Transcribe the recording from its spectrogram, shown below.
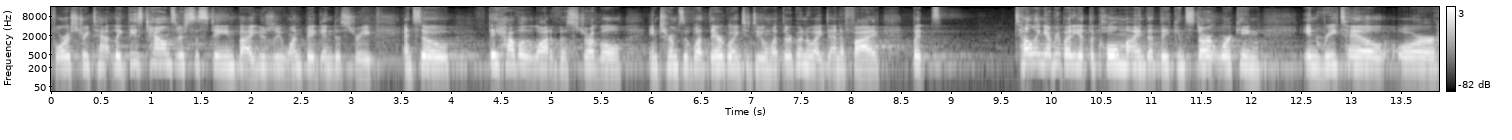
forestry town. Like these towns are sustained by usually one big industry. And so they have a lot of a struggle in terms of what they're going to do and what they're going to identify. But telling everybody at the coal mine that they can start working in retail or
